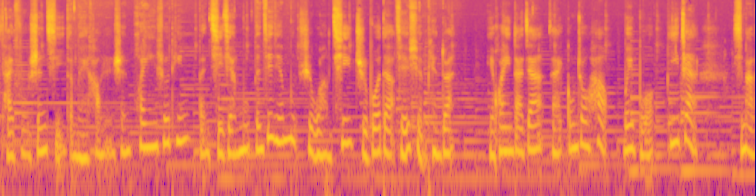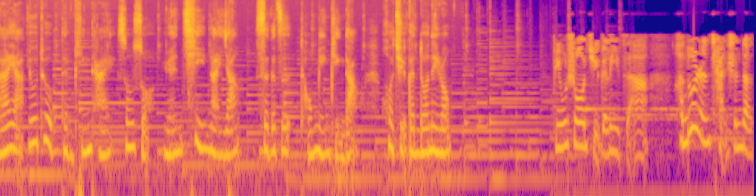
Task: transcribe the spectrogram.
财富升级的美好人生。欢迎收听本期节目，本期节目是往期直播的节选片段，也欢迎大家在公众号、微博、B 站、喜马拉雅、YouTube 等平台搜索“元气暖阳”四个字同名频道，获取更多内容。比如说，我举个例子啊，很多人产生的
